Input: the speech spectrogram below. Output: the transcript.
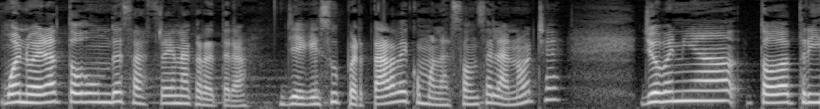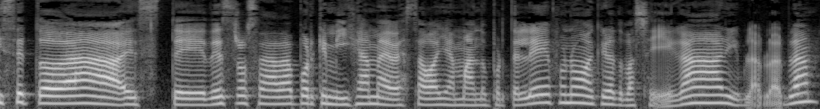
Bueno, era todo un desastre en la carretera. Llegué súper tarde, como a las 11 de la noche. Yo venía toda triste, toda este, destrozada porque mi hija me había estado llamando por teléfono, a qué hora vas a llegar y bla, bla, bla.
